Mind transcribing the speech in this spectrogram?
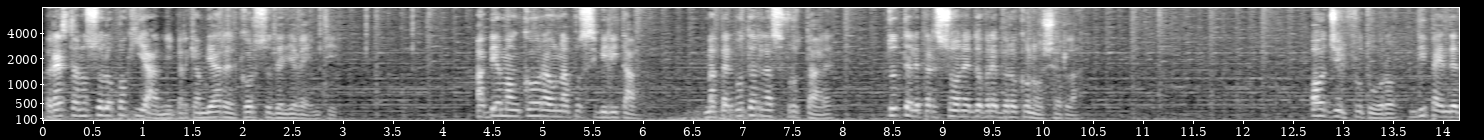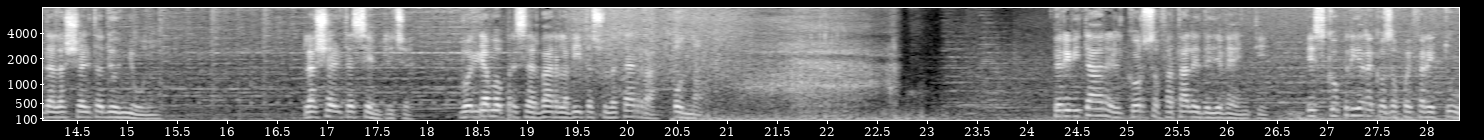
Restano solo pochi anni per cambiare il corso degli eventi. Abbiamo ancora una possibilità, ma per poterla sfruttare Tutte le persone dovrebbero conoscerla. Oggi il futuro dipende dalla scelta di ognuno. La scelta è semplice. Vogliamo preservare la vita sulla Terra o no? Per evitare il corso fatale degli eventi e scoprire cosa puoi fare tu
